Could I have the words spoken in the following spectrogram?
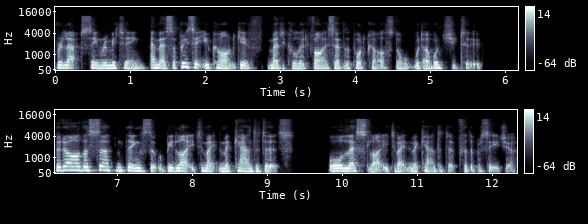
relapsing, remitting MS, I appreciate you can't give medical advice over the podcast, nor would I want you to. But are there certain things that would be likely to make them a candidate or less likely to make them a candidate for the procedure?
